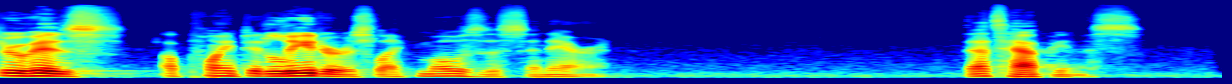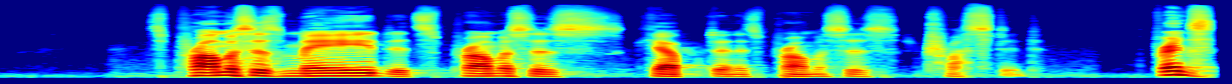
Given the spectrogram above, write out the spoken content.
through his appointed leaders like Moses and Aaron. That's happiness. It's promises made, it's promises kept, and it's promises trusted. Friends,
